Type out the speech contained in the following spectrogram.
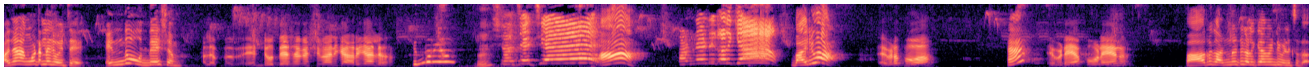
അത് ഞാൻ അങ്ങോട്ടല്ലേ ചോദിച്ചേ. എന്തോ ഉദ്ദേശം? അല്ല എന്റെ ഉദ്ദേശമൊക്കെ ശിവാനിക്ക് അറിയാലോ. എന്തറിയാം? ആ. വരുവാ. എവിടെ പോവാ? എവിടെയാ പോണേന്ന്? പാറു കണ്ണിട്ട് കളിക്കാൻ വേണ്ടി വിളിച്ചതാ.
